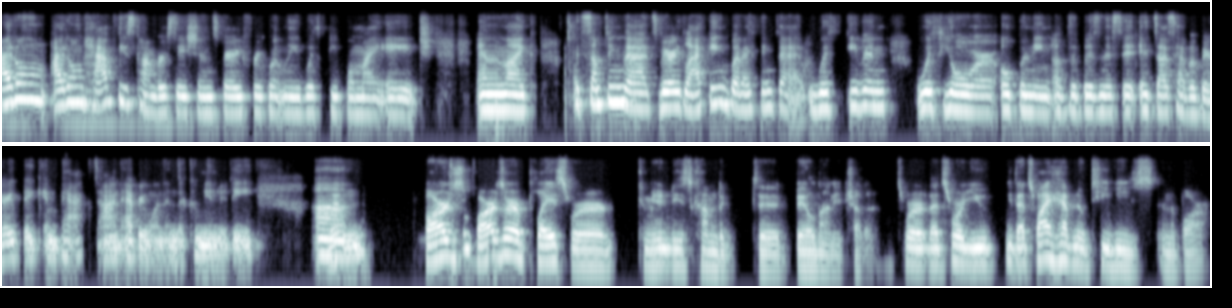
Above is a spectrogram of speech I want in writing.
I don't, I don't have these conversations very frequently with people my age. And like, it's something that's very lacking, but I think that with, even with your opening of the business, it, it does have a very big impact on everyone in the community. Um, yeah. Bars, bars are a place where communities come to, to build on each other. That's where, that's where you, that's why I have no TVs in the bar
